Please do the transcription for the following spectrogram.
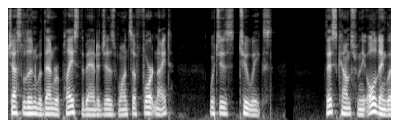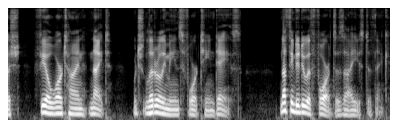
Cheselden would then replace the bandages once a fortnight, which is two weeks. This comes from the Old English Feowartine night, which literally means 14 days. Nothing to do with forts, as I used to think.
